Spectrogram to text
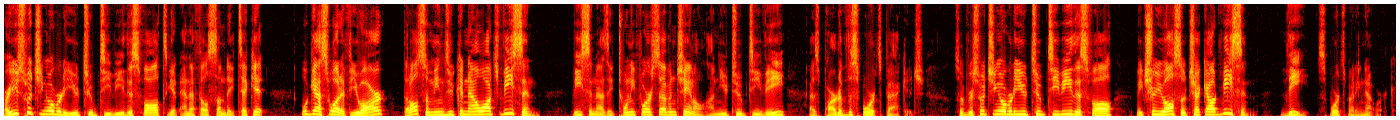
Are you switching over to YouTube TV this fall to get NFL Sunday Ticket? Well, guess what? If you are, that also means you can now watch VSiN. VSiN has a 24 7 channel on YouTube TV as part of the sports package. So if you're switching over to YouTube TV this fall, make sure you also check out VSiN, the sports betting network.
